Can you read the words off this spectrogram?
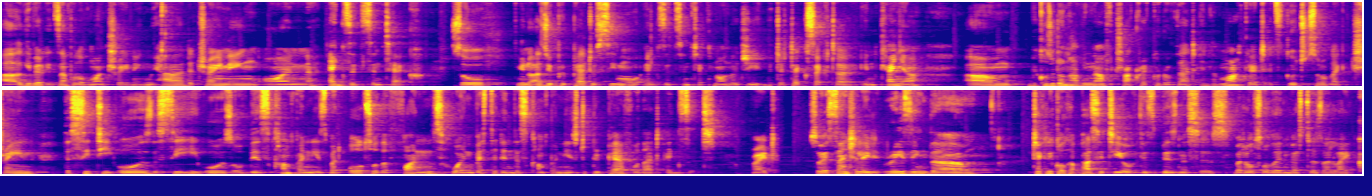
I'll give you an example of one training. We had a training on exits in tech. So, you know, as you prepare to see more exits in technology, the tech sector in Kenya, um, because we don't have enough track record of that in the market, it's good to sort of like train the CTOs, the CEOs of these companies, but also the funds who are invested in these companies to prepare for that exit, right? So essentially raising the technical capacity of these businesses, but also the investors alike.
